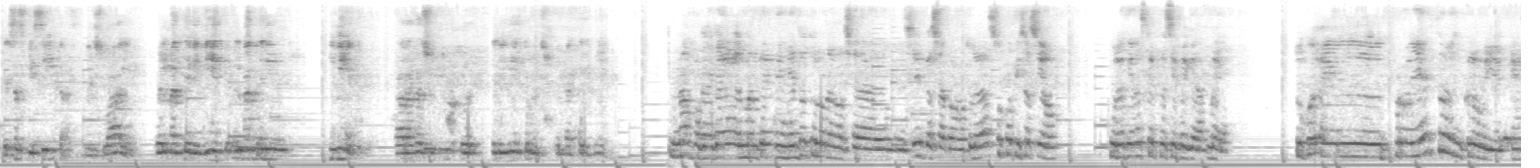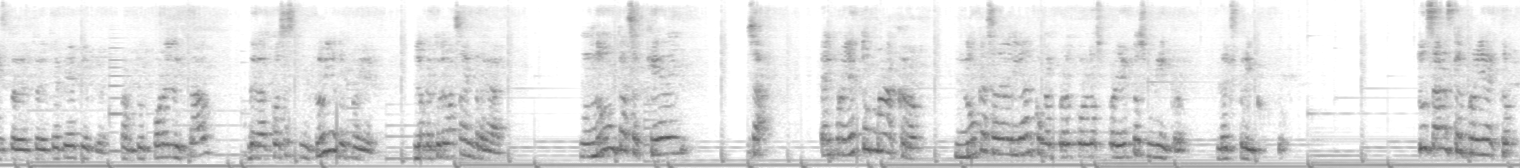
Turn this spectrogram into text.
esas visitas mensuales o el mantenimiento, el mantenimiento para resolver el mantenimiento, el mantenimiento. No, porque el mantenimiento tú lo negocias un principio, o sea, cuando tú le das su cotización, tú le tienes que especificar, mira, tú, el proyecto incluye esto, esto, esto, esto, esto, esto. Cuando tú pones el listado de las cosas que incluye tu proyecto, lo que tú le vas a entregar. Nunca se queden, o sea, el proyecto macro nunca se debe ligar con, el con los proyectos micro. Me explico. Tú sabes que el proyecto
